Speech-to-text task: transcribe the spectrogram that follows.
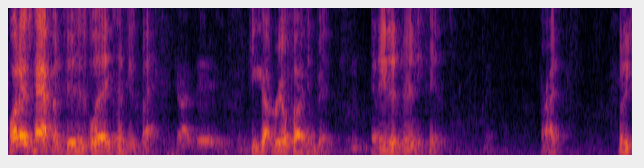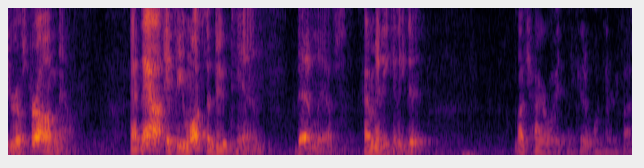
what has happened to his legs and his back? Got big. He got real fucking big, and he didn't do any tens. All right, but he's real strong now. And now, if he wants to do ten deadlifts, how many can he do? Much higher weight than he could at 135.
